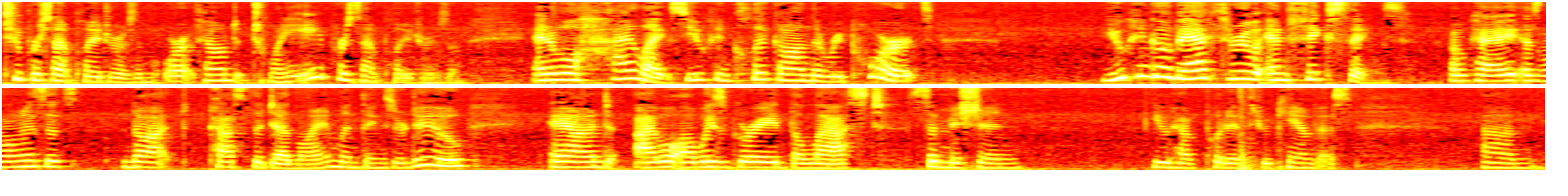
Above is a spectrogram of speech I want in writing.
2% plagiarism or it found 28% plagiarism. And it will highlight so you can click on the report. You can go back through and fix things, okay, as long as it's not past the deadline when things are due. And I will always grade the last submission you have put in through Canvas. Um,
